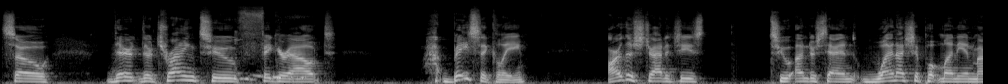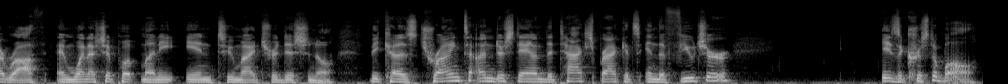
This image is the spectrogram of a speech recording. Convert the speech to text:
So they're they're trying to figure out basically are there strategies to understand when I should put money in my Roth and when I should put money into my traditional. Because trying to understand the tax brackets in the future is a crystal ball.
